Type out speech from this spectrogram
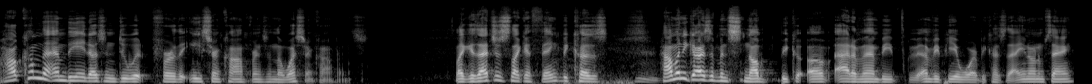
How come the NBA doesn't do it for the Eastern Conference and the Western Conference? Like, is that just like a thing? Because how many guys have been snubbed because of out of MB, MVP award because of that? You know what I'm saying?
